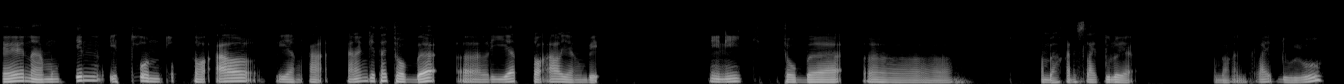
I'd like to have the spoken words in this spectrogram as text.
Oke, nah mungkin itu untuk soal yang A. Sekarang kita coba uh, lihat soal yang B. Ini kita coba uh, tambahkan slide dulu ya. Tambahkan slide dulu.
